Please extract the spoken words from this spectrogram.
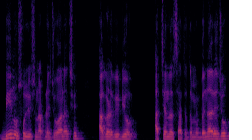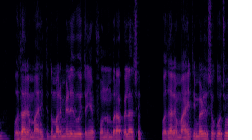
બીનું સોલ્યુશન આપણે જોવાના છે. આગળ વીડિયો આ ચેનલ સાથે તમે બના રહેજો. વધારે માહિતી તમારે મેળવી હોય તો અહીંયા ફોન નંબર આપેલા છે. વધારે માહિતી મેળવી શકો છો.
